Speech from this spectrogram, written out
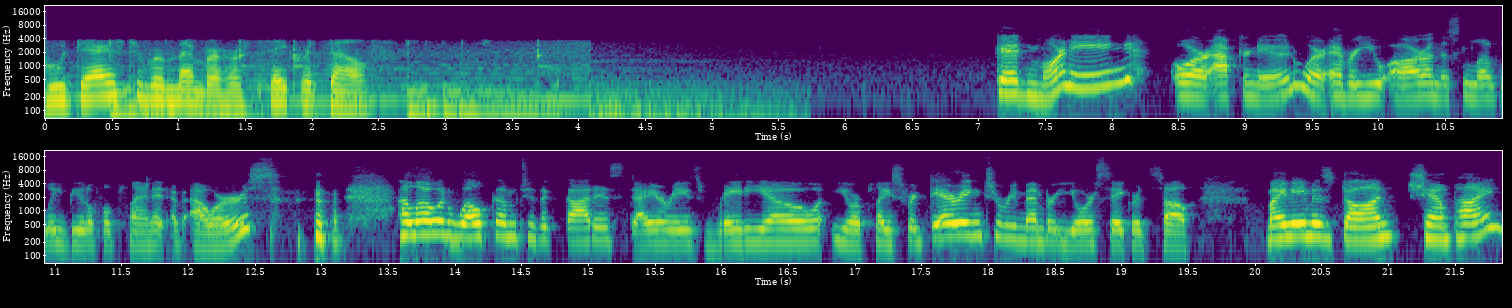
who dares to remember her sacred self. Good morning or afternoon, wherever you are on this lovely, beautiful planet of ours. Hello and welcome to the Goddess Diaries Radio, your place for daring to remember your sacred self. My name is Dawn Champagne.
